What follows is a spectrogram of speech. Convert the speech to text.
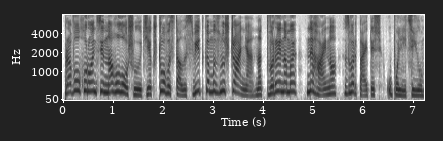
Правоохоронці наголошують, якщо ви стали свідками знущання над тваринами, негайно звертайтесь у поліцію.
